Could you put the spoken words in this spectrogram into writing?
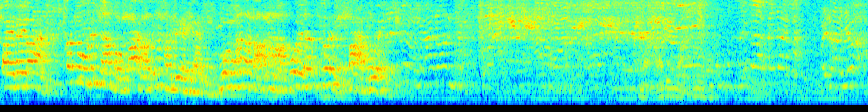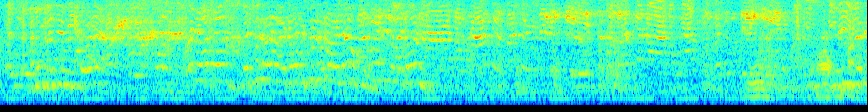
ไปในบ้านท่านดูพฤติกรรมของบ้านเราที่ทำยังไงกันรวมทั้งอาสาสมัครด้วยและเพื่อนบ้านด้วยหมาดูหมา Não.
